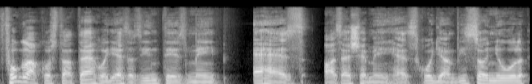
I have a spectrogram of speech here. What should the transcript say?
Foglalkoztat-e, hogy ez az intézmény ehhez az eseményhez hogyan viszonyul,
